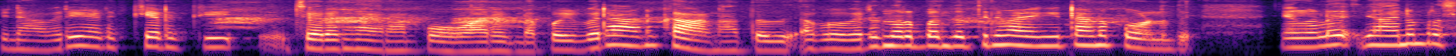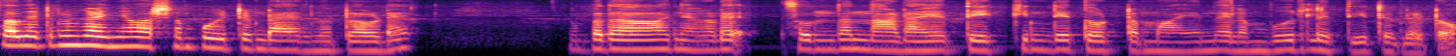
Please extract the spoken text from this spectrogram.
പിന്നെ അവർ ഇടയ്ക്കിടയ്ക്ക് ചുരം കയറാൻ പോവാറുണ്ട്. അപ്പോൾ ഇവരാണ് കാണാത്തത്. അപ്പോൾ ഇവർ നിർബന്ധത്തിന് വഴങ്ങിയിട്ടാണ് പോണത്. ഞങ്ങൾ ഞാനും പ്രസാദേട്ടനും കഴിഞ്ഞ വർഷം പോയിട്ടുണ്ടായിരുന്നു കേട്ടോ അവിടെ. അപ്പോൾ അതാ ഞങ്ങളുടെ സ്വന്തം നാടായ തേക്കിന്റെ തോട്ടമായ നിലമ്പൂരിലെത്തിയിട്ടുണ്ട് കേട്ടോ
